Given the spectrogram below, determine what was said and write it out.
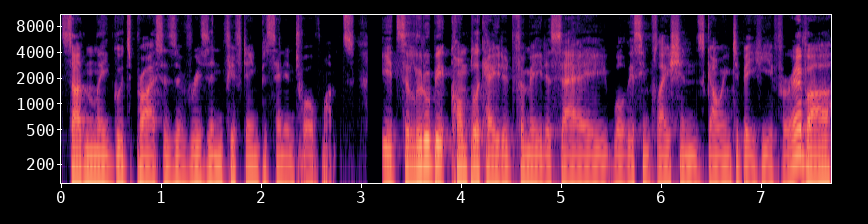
suddenly goods prices have risen 15% in 12 months. It's a little bit complicated for me to say, well, this inflation's going to be here forever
